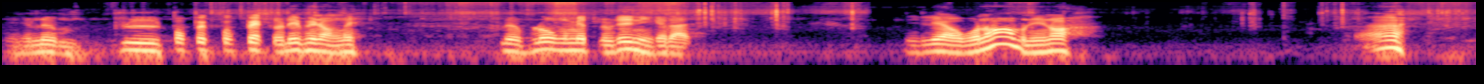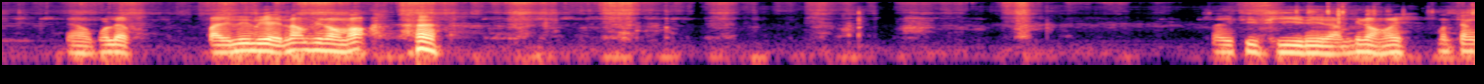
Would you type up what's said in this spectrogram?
นี่ เริ่มปอกแป๊กปอกแป๊กแล้วได้พี่น้องเลยเริ่มลงเม็ดแล้วได้นี่ก็ได้นี่เลี้ยวบ่เนาะบัดนี้เนาะเดี๋ยวพอแล้วไปเรื่อยๆนะพี่น้องเนาะใส่ทีทีนี่นะพี่น้องเอ้ยมันจัง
